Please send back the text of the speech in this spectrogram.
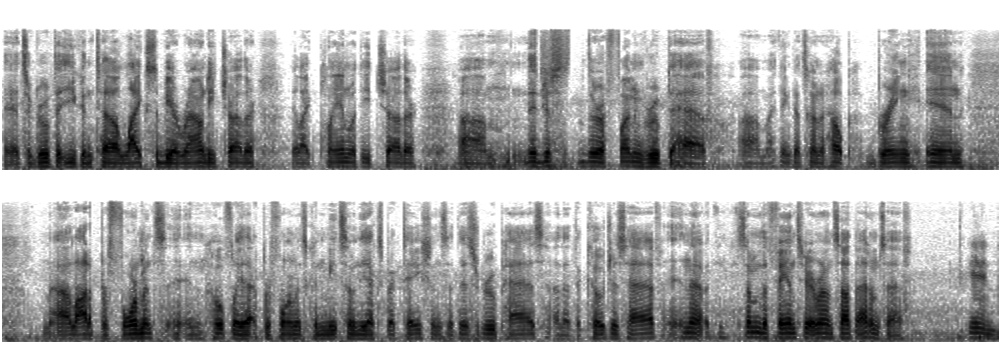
It's a group that you can tell likes to be around each other. They like playing with each other. Um, they just they're a fun group to have. Um, I think that's going to help bring in a lot of performance, and hopefully that performance can meet some of the expectations that this group has, uh, that the coaches have, and that some of the fans here around South Adams have. And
